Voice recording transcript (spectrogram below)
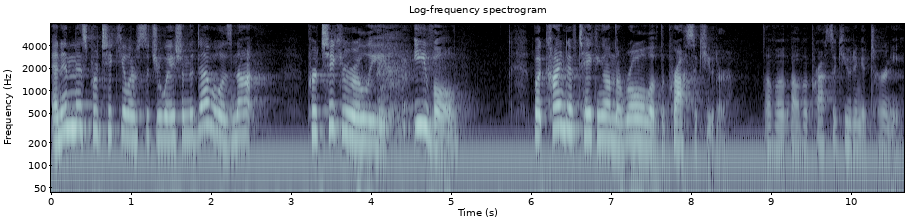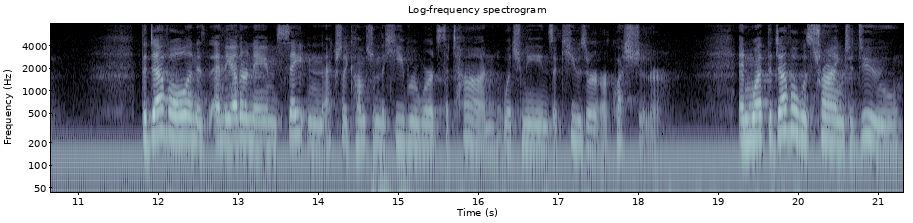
And in this particular situation, the devil is not particularly evil, but kind of taking on the role of the prosecutor, of a, of a prosecuting attorney. The devil and, his, and the other name, Satan, actually comes from the Hebrew word satan, which means accuser or questioner. And what the devil was trying to do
